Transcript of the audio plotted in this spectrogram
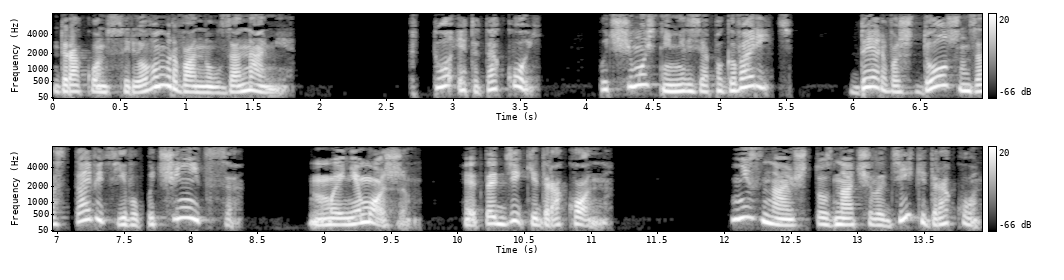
Дракон с ревом рванул за нами. Кто это такой? Почему с ним нельзя поговорить? Дерваш должен заставить его подчиниться. Мы не можем. Это дикий дракон. Не знаю, что значило дикий дракон,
